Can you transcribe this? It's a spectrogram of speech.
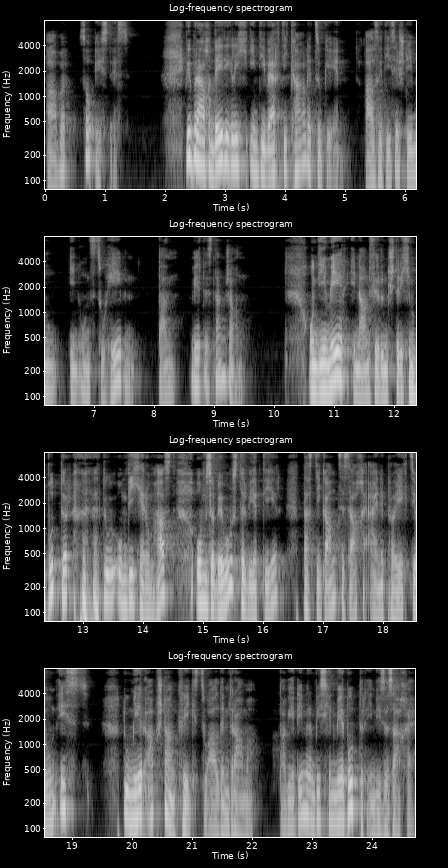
aber so ist es. Wir brauchen lediglich in die Vertikale zu gehen, also diese Stimmung in uns zu heben, dann wird es dann schon. Und je mehr in Anführungsstrichen Butter du um dich herum hast, umso bewusster wird dir, dass die ganze Sache eine Projektion ist. Du mehr Abstand kriegst zu all dem Drama. Da wird immer ein bisschen mehr Butter in dieser Sache.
